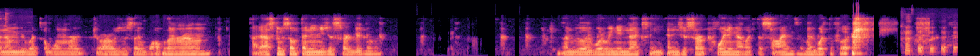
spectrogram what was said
And then we went to Walmart. Gerardo was just like wobbling around. I'd ask him something and he just started giggling. I'd be like, what do we need next? And he, and he just started pointing at like the signs. I'm like, what the fuck?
